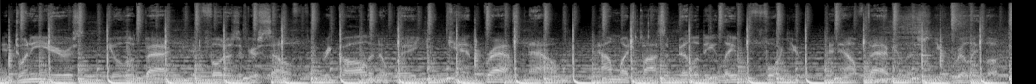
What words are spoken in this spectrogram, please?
in 20 years, you'll look back at photos of yourself and recall in a way you can't grasp now how much possibility lay before you and how fabulous you really looked.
